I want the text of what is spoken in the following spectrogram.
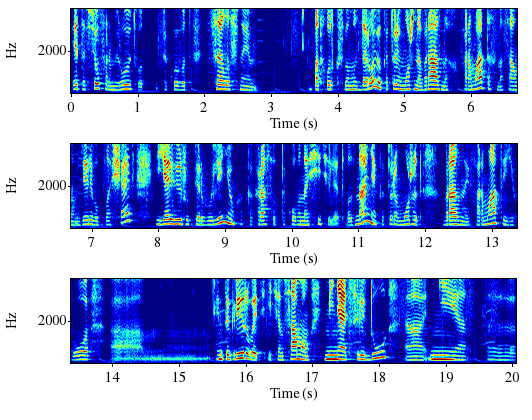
это все формирует вот такой вот целостный подход к своему здоровью, который можно в разных форматах на самом деле воплощать. И я вижу первую линию как как раз вот такого носителя этого знания, который может в разные форматы его э, интегрировать и тем самым менять среду э, не э,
